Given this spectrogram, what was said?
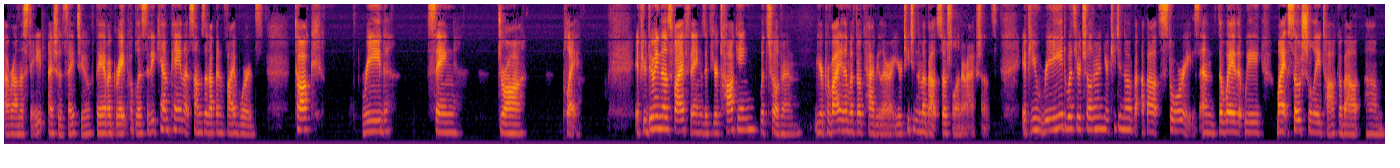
around the state, I should say, too. They have a great publicity campaign that sums it up in five words talk, read, sing, draw, play. If you're doing those five things, if you're talking with children, you're providing them with vocabulary, you're teaching them about social interactions. If you read with your children, you're teaching them about, stories and the way that we might socially talk about um,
